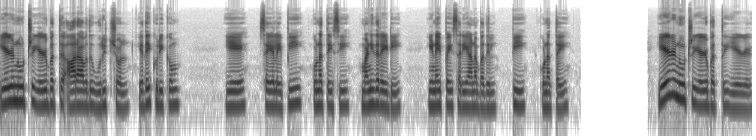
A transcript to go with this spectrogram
எழுநூற்று எழுபத்து ஆறாவது உரிச்சொல் எதை குறிக்கும்? ஏ. செயலை பி. குணத்தை சி. மனிதரை டி. இணைப்பை சரியான பதில் பி. குணத்தை. ஏழுநூற்று எழுபத்து ஏழு.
